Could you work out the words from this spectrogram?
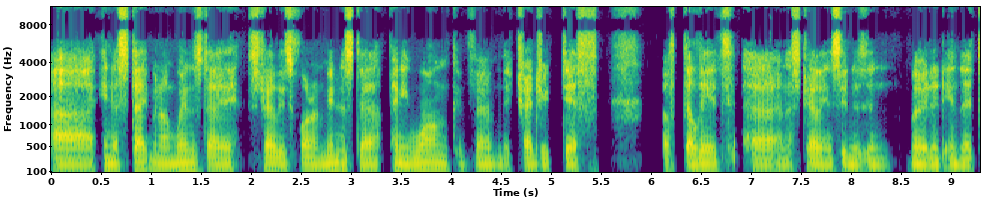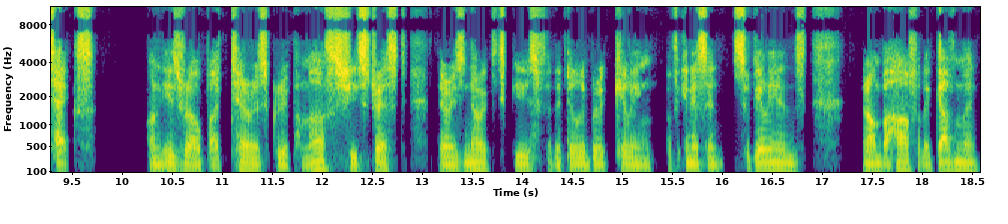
Uh, in a statement on Wednesday, Australia's Foreign Minister Penny Wong confirmed the tragic death of Galit, uh, an Australian citizen murdered in the attacks on Israel by terrorist group Hamas. She stressed there is no excuse for the deliberate killing of innocent civilians and on behalf of the government,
